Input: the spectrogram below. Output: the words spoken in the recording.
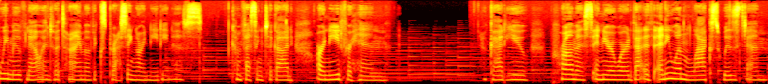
We move now into a time of expressing our neediness, confessing to God our need for Him. Oh God, you promise in your word that if anyone lacks wisdom,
